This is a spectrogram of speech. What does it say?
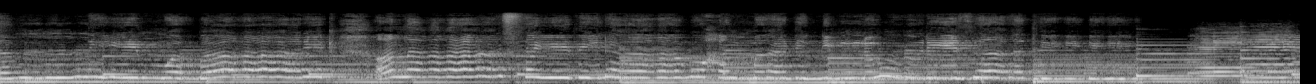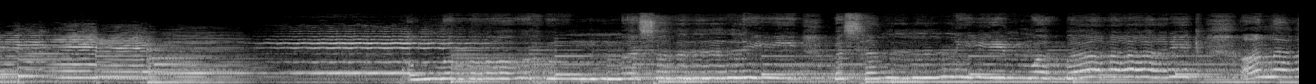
وسلم وبارك على سيدنا محمد النور ذاتي اللهم صل وسلم وبارك على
